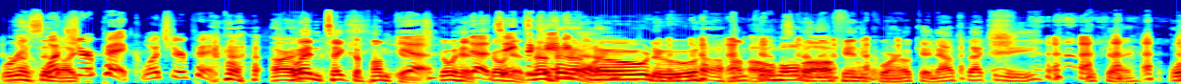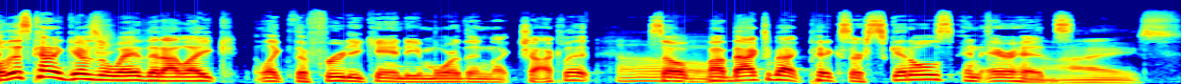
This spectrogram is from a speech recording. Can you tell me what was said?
We're gonna send. What's like, your pick? What's your pick? All Go ahead and take the pumpkins. Yeah. Go ahead. Yeah, go take ahead. the no, candy no, no, no. pumpkins oh, hold and then off. candy corn. Okay, now it's back to me. Okay. Well, this kind of gives away that I like like the fruity candy more than like chocolate. Oh. So my back to back picks are Skittles and Airheads. Nice.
